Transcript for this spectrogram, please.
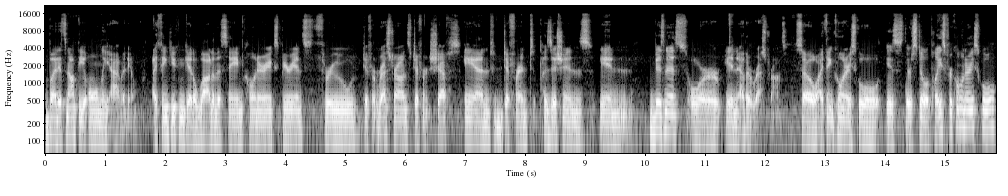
but it's not the only avenue. I think you can get a lot of the same culinary experience through different restaurants, different chefs, and different positions in business or in other restaurants. So I think culinary school is there's still a place for culinary school,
